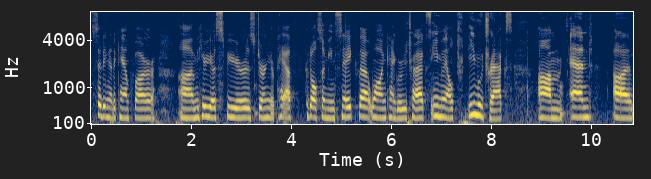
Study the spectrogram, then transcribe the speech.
sitting at a campfire. Um, here you have spears, journey or path could also mean snake, that one, kangaroo tracks, email, emu tracks. Um, and uh,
